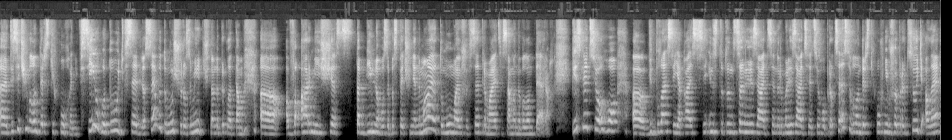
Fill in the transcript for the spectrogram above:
е, тисячі волонтерських кухонь. Всі готують все для себе, тому що розуміють, що, наприклад, там в армії ще стабільного забезпечення немає, тому майже все тримається саме на волонтерах. Після цього е, відбулася якась інституціоналізація, нормалізація цього процесу. Волонтерські кухні вже працюють, але,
